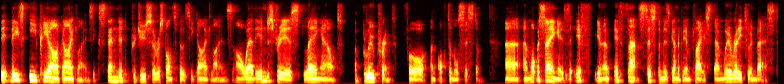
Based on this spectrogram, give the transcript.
these EPR guidelines, extended producer responsibility guidelines, are where the industry is laying out a blueprint for an optimal system. Uh, and what we're saying is if you know if that system is going to be in place, then we're ready to invest.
